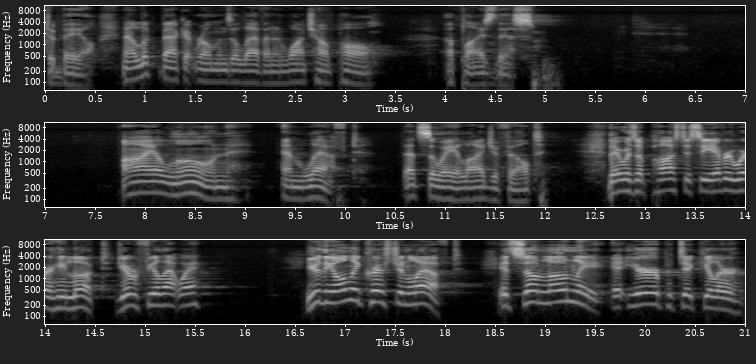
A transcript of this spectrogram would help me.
to Baal. Now look back at Romans 11 and watch how Paul applies this. I alone am left that's the way Elijah felt. There was apostasy everywhere he looked. Do you ever feel that way? You're the only Christian left. It's so lonely at your particular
